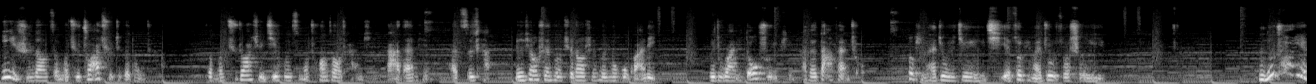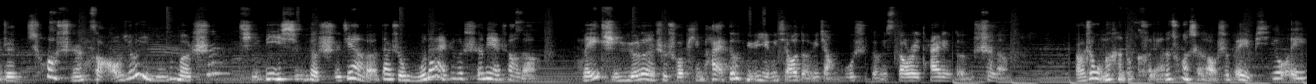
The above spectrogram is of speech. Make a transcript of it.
意识到怎么去抓取这个洞察，怎么去抓取机会，怎么创造产品、大单品、牌资产、营销渗透、渠道渗透、用户管理、位置管理，都属于品牌的大范畴。做品牌就是经营企业，做品牌就是做生意。很多创业者、创始人早就已经那么身体力行的实践了，但是无奈这个市面上的媒体舆论是说品牌等于营销，等于讲故事，等于 storytelling，等于势能，导致我们很多可怜的创始人老是被 PUA。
